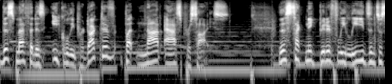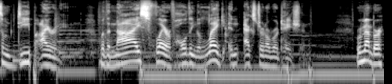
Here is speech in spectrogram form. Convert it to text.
This method is equally productive, but not as precise. This technique beautifully leads into some deep ironing, with a nice flair of holding the leg in external rotation. Remember,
